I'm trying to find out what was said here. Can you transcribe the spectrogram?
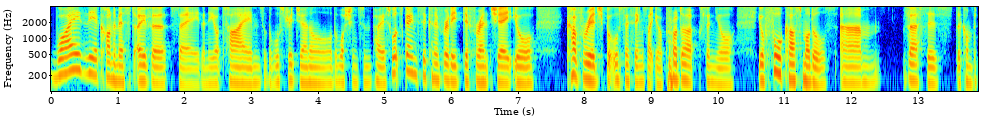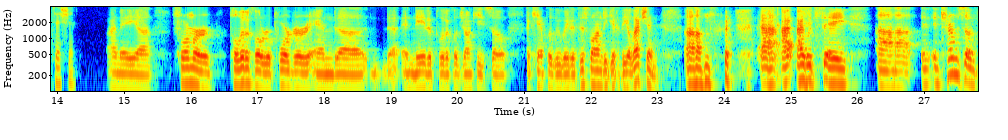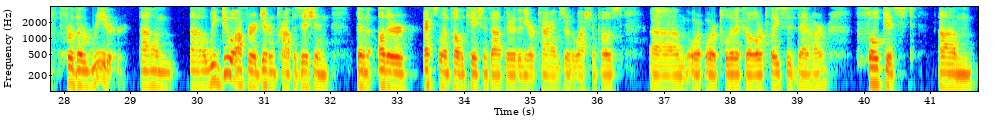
why the Economist over, say, the New York Times or the Wall Street Journal or the Washington Post? What's going to kind of really differentiate your coverage, but also things like your products and your your forecast models um, versus the competition? I'm a uh, former political reporter and uh, and native political junkie, so I can't believe we waited this long to get to the election. Um, I, I, would say, uh, in, in, terms of for the reader, um, uh, we do offer a different proposition than other excellent publications out there, the New York Times or the Washington Post um, or, or Politico, or places that are focused um,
